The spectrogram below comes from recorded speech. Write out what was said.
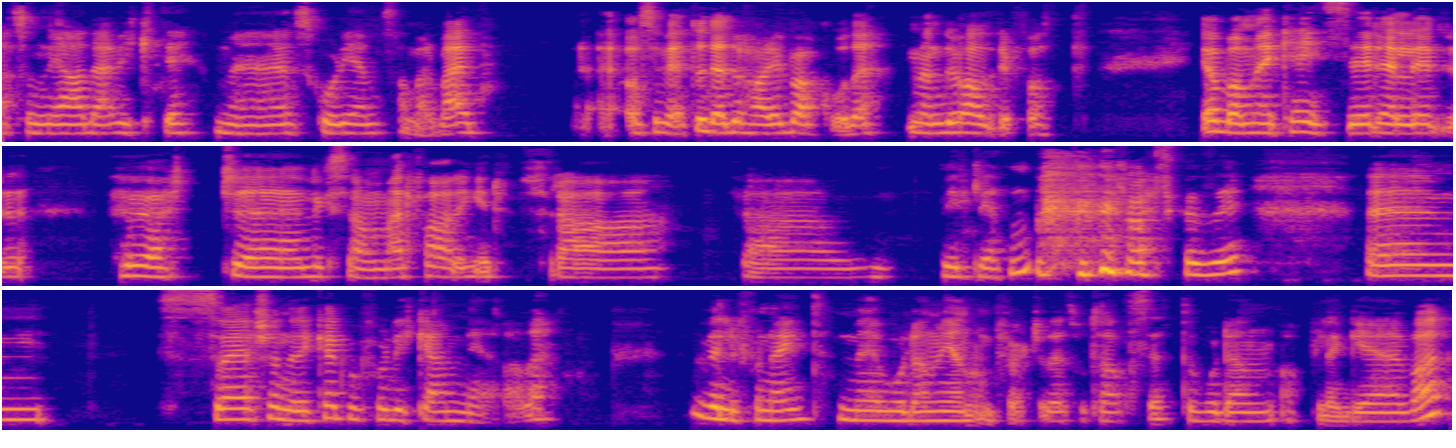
at sånn ja, det er viktig med skole-hjem-samarbeid. Og så vet du det du har i bakhodet, men du har aldri fått jobba med caser eller hørt eh, liksom, erfaringer fra, fra virkeligheten, hva skal jeg si. Um, så jeg skjønner ikke helt hvorfor det ikke er mer av det. Veldig fornøyd med hvordan vi gjennomførte det totalt sett, og hvordan opplegget var.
